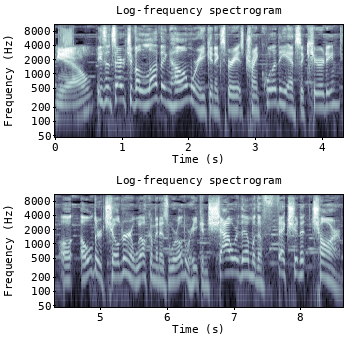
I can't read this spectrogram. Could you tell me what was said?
Meow. He's in search of a loving home where he can experience tranquility and security. O- older children are welcome in his world where he can shower them with affectionate charm.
